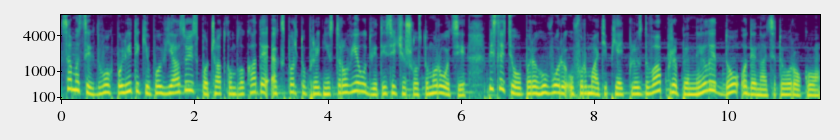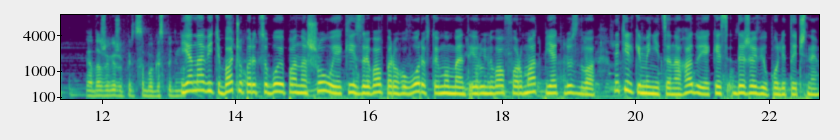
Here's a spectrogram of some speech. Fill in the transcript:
Саме цих двох політиків пов'язують з початком блокади експорту Придністров'я у 2006 році. Після цього переговори у форматі 5 плюс 2 припинили до 2011 року. Я даже вижу перед собою господина. Я навіть бачу перед собою пана Шоу, який зривав переговори в той момент і руйнував формат 5 плюс 2. Не тільки мені це нагадує якесь дежавю політичне.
